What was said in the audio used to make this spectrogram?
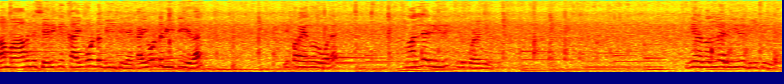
ആ മാവിന് ശരിക്ക് കൈകൊണ്ട് ബീറ്റ് ചെയ്യാം. കൈകൊണ്ട് ബീറ്റ് ചെയ്താൽ ഈ പറയുന്നത് പോലെ നല്ല രീതിയിൽ ഇത് കുഴഞ്ഞു കിട്ടും. ഇങ്ങനെ നല്ല രീതിയിൽ ബീറ്റ് ചെയ്യാം.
